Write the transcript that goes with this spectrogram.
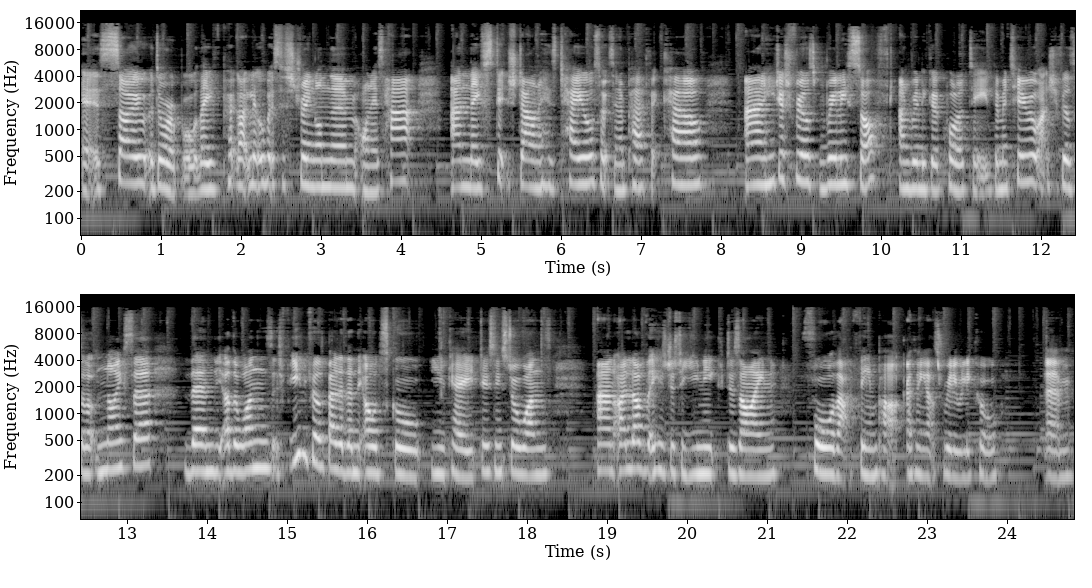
it is so adorable. They've put like little bits of string on them, on his hat and they've stitched down his tail so it's in a perfect curl and he just feels really soft and really good quality. The material actually feels a lot nicer than the other ones. It even feels better than the old school UK Disney store ones. And I love that he's just a unique design for that theme park. I think that's really, really cool. Um,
